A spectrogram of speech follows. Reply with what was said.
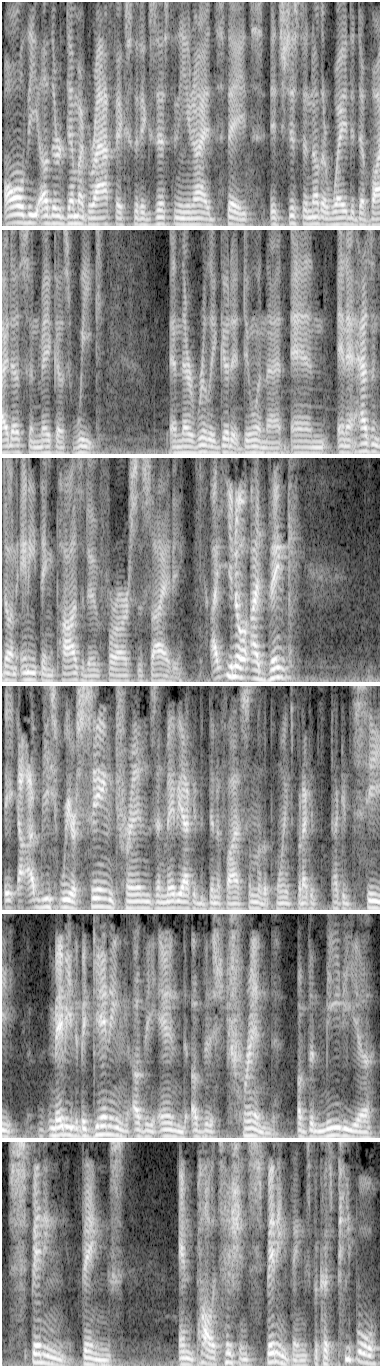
all the other demographics that exist in the United States it's just another way to divide us and make us weak. And they're really good at doing that. And and it hasn't done anything positive for our society. I, you know, I think we, we are seeing trends, and maybe I could identify some of the points, but I could I could see maybe the beginning of the end of this trend of the media spinning things and politicians spinning things because people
